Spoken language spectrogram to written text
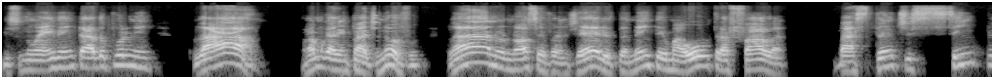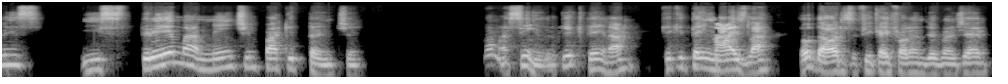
Isso não é inventado por mim. Lá, vamos garimpar de novo? Lá no nosso evangelho também tem uma outra fala bastante simples e extremamente impactante. Como assim? O que, que tem lá? O que, que tem mais lá? Toda hora você fica aí falando de evangelho.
